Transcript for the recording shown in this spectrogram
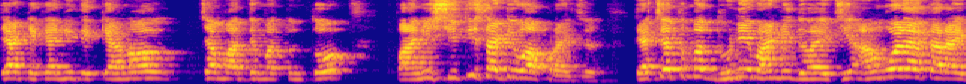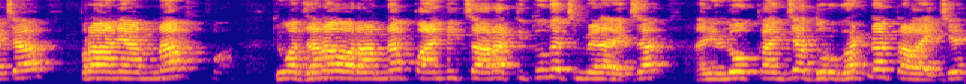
त्या ठिकाणी ते कॅनॉलच्या माध्यमातून तो पाणी शेतीसाठी वापरायचं. त्याच्यात मग धुणी भांडी धुवायची आंघोळ्या करायच्या प्राण्यांना किंवा जनावरांना पाणी चारा तिथूनच मिळायचा आणि लोकांच्या दुर्घटना टळायचे.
